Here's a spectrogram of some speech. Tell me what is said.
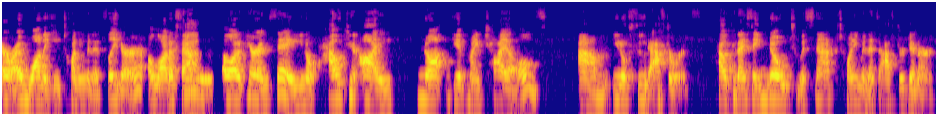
or I want to eat 20 minutes later. A lot of families, yeah. a lot of parents say, you know, how can I not give my child, um, you know, food afterwards? How can I say no to a snack 20 minutes after dinner?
